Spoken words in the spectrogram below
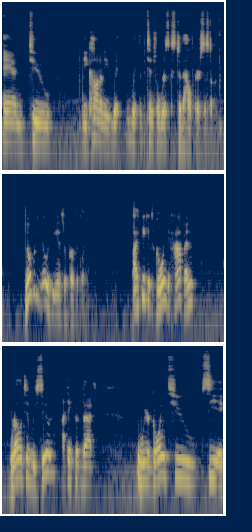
and to the economy with with the potential risks to the healthcare system. Nobody knows the answer perfectly. I think it's going to happen relatively soon. I think that that we're going to see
